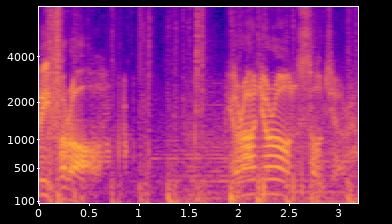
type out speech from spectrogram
free-for-all. You're on your own, soldier.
